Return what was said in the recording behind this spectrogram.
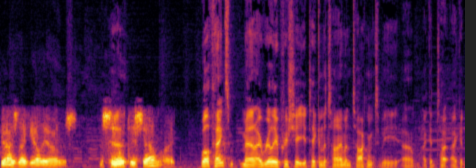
guys like Eliades and see Yeah. what they sound like. Well, thanks, man. I really appreciate you taking the time and talking to me. Um, I could ta- I could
